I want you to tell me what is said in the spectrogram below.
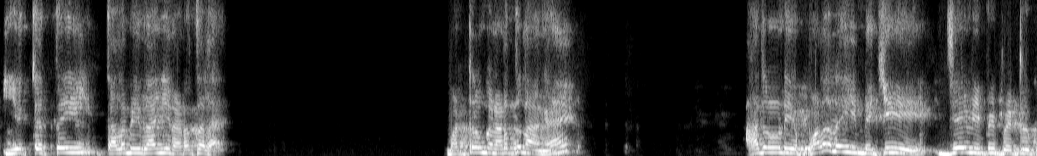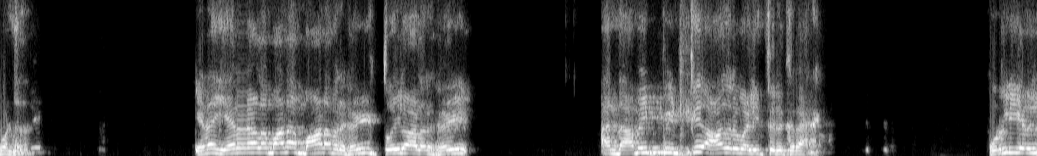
இயக்கத்தை தலைமை தாங்கி நடத்தல. மற்றவங்க நடத்தினாங்க. அதனுடைய பலனை இன்னைக்கு ஜேவிபி பெற்றுக்கொண்டது. ஏன்னா ஏராளமான மாணவர்கள் தொழிலாளர்கள் அந்த அமைப்பிற்கு ஆதரவு அளித்திருக்கிறாங்க. பொருளியல்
